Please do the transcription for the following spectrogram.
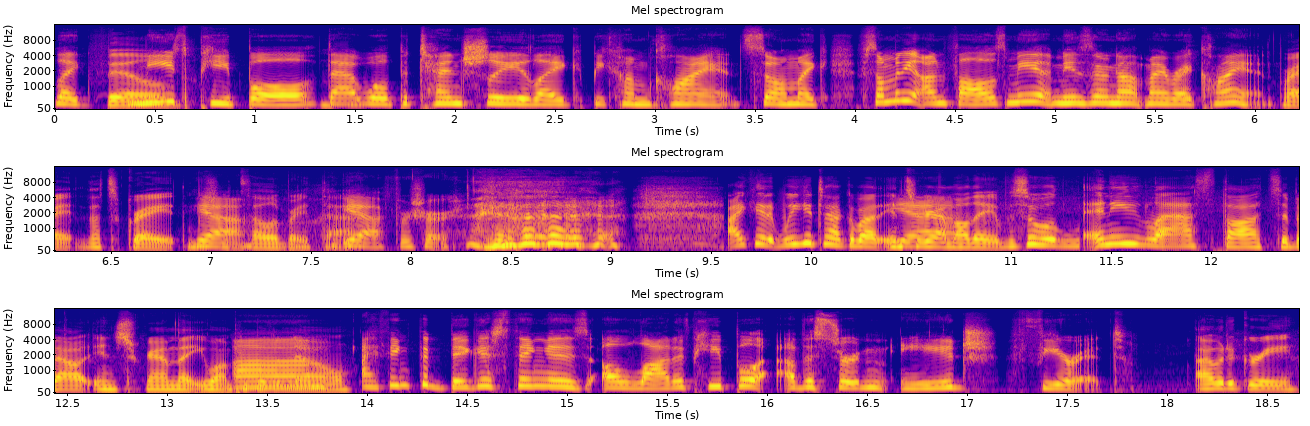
like Build. meet people that will potentially like become clients. So I'm like, if somebody unfollows me, it means they're not my right client. Right. That's great. We Yeah. should celebrate that. Yeah, for sure. I could we could talk about Instagram Yeah. all day. So any last thoughts about Instagram that you want people to know? Um, I think the biggest thing is a lot of people of a certain age fear it. I would agree.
